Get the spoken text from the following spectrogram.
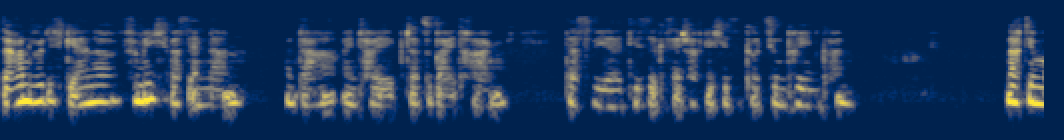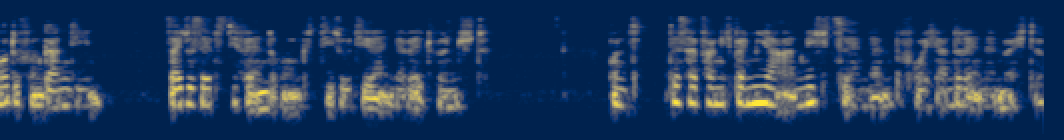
daran würde ich gerne für mich was ändern und da ein Teil dazu beitragen, dass wir diese gesellschaftliche Situation drehen können. Nach dem Motto von Gandhi, sei du selbst die Veränderung, die du dir in der Welt wünschst. Und deshalb fange ich bei mir an, mich zu ändern, bevor ich andere ändern möchte.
